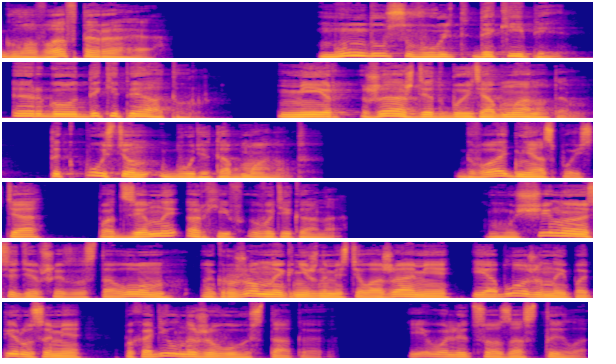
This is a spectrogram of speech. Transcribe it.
Глава вторая. Мундус вульт декипи, эрго декипиатур. Мир жаждет быть обманутым, так пусть он будет обманут. Два дня спустя. Подземный архив Ватикана. Мужчина, сидевший за столом, окруженный книжными стеллажами и обложенный папирусами, походил на живую статую. Его лицо застыло.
